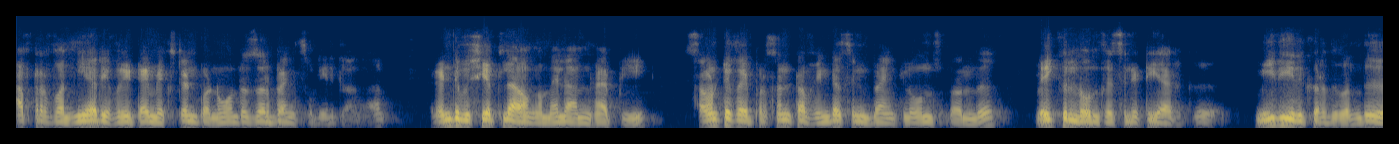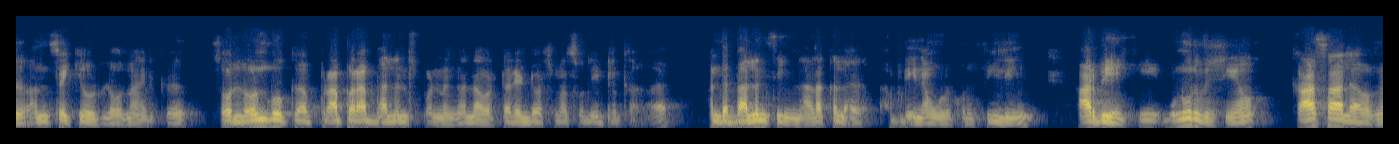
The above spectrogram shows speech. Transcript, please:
After one year every time extend பண்ணுவோம் ரிசர்வ் பேங்க் சொல்லியிருக்காங்க. ரெண்டு விஷயத்தில் அவங்க மேலே unhappy seventy five percent of IndusInd Bank loans வந்து வெஹிக்கிள் லோன் ஃபெசிலிட்டியாக இருக்குது மீதி இருக்கிறது வந்து அன்செக்யூர்ட் லோனாக இருக்குது ஸோ லோன் புக்கை ப்ராப்பராக பேலன்ஸ் பண்ணுங்கன்னு அவர்கிட்ட ரெண்டு வருஷமாக சொல்லிகிட்டு இருக்காங்க. அந்த பேலன்சிங் நடக்கலை அப்படின்னு அவங்களுக்கு ஒரு ஃபீலிங் ஆர்பிஐக்கு இன்னொரு விஷயம் காசால் அவங்க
